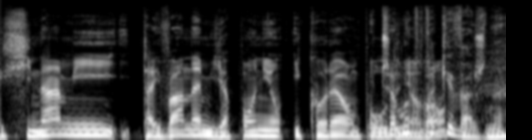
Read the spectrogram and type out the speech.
y, Chinami, Tajwanem, Japonią i Koreą Południową. Czemu to takie ważne?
